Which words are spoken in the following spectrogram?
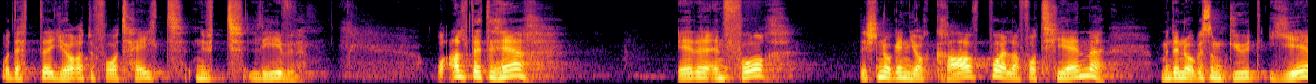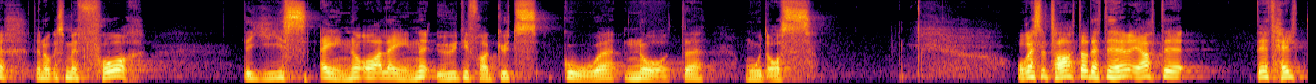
Og dette gjør at du får et helt nytt liv. Og alt dette her er det en får. Det er ikke noe en gjør krav på eller fortjener, men det er noe som Gud gir. Det er noe som vi får. Det gis ene og alene ut ifra Guds gode nåde mot oss. Og Resultatet av dette her er at det, det er et helt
